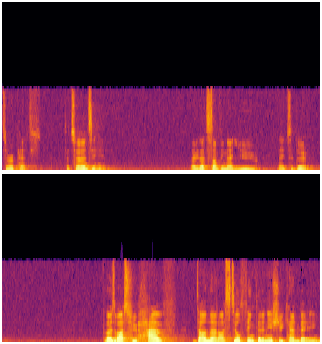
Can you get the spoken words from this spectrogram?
to repent, to turn to him. Maybe that's something that you need to do. For those of us who have done that, I still think that an issue can be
